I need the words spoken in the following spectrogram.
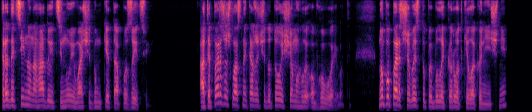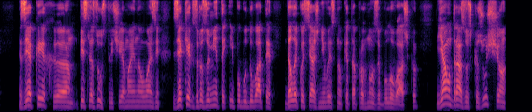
традиційно нагадую, ціную ваші думки та позицію. А тепер же ж, власне кажучи, до того, що могли обговорювати. Ну, по-перше, виступи були короткі, лаконічні, з яких е, після зустрічі я маю на увазі, з яких зрозуміти і побудувати далекосяжні висновки та прогнози було важко. Я одразу ж кажу, що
